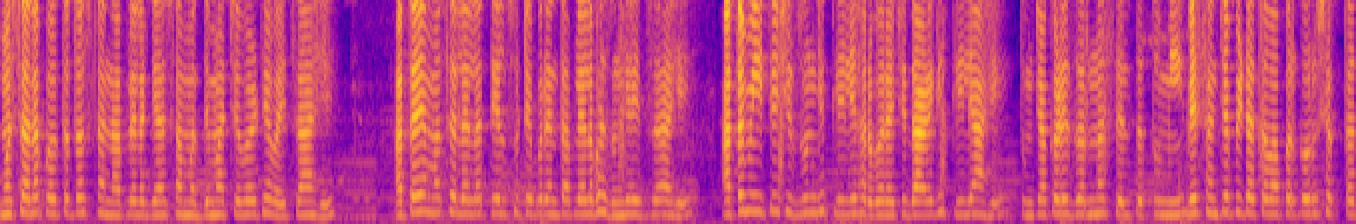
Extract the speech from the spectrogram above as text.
मसाला परतत असताना आपल्याला गॅस हा मध्यमाच्यावर ठेवायचा आहे. आता या मसाल्याला तेल सुटेपर्यंत आपल्याला भाजून घ्यायचं आहे. आता मी इथे शिजवून घेतलेली हरभऱ्याची डाळ घेतलेली आहे. तुमच्याकडे जर नसेल तर तुम्ही बेसनच्या पिठाचा वापर करू शकतात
